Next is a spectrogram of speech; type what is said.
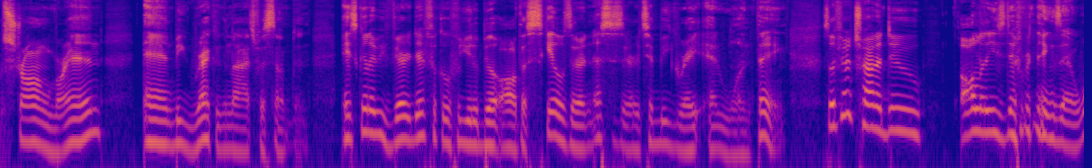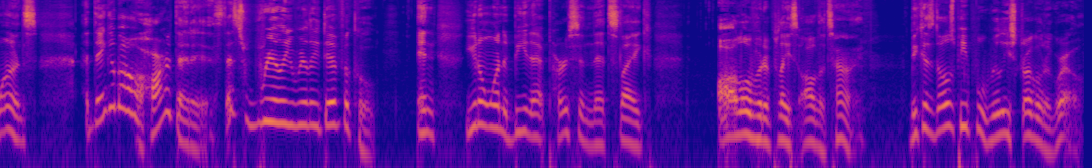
a strong brand and be recognized for something. It's going to be very difficult for you to build all the skills that are necessary to be great at one thing. So, if you're trying to do all of these different things at once, think about how hard that is. That's really, really difficult. And you don't want to be that person that's like all over the place all the time because those people really struggle to grow.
